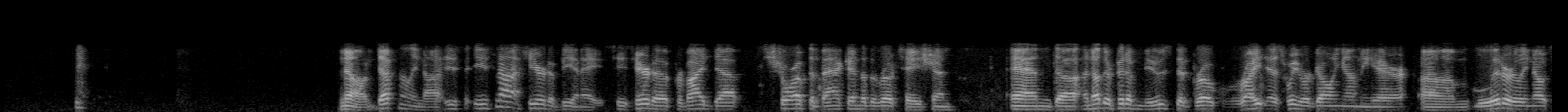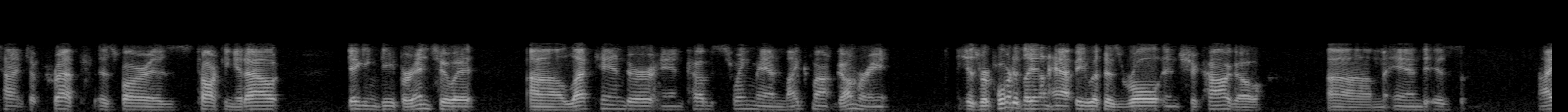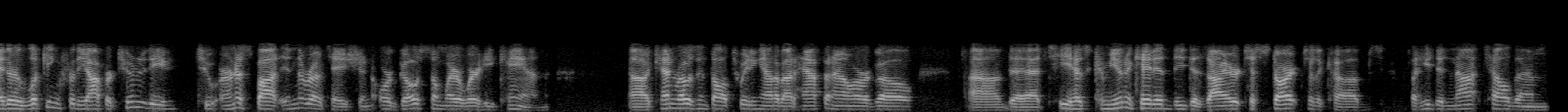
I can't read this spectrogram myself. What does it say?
No, definitely not. He's he's not here to be an ace. He's here to provide depth, shore up the back end of the rotation. And uh, another bit of news that broke right as we were going on the air. Um, literally no time to prep as far as talking it out, digging deeper into it. Uh, left-hander and Cubs swingman Mike Montgomery is reportedly unhappy with his role in Chicago um, and is either looking for the opportunity to earn a spot in the rotation or go somewhere where he can. Uh, Ken Rosenthal tweeting out about half an hour ago uh, that he has communicated the desire to start to the Cubs, but he did not tell them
